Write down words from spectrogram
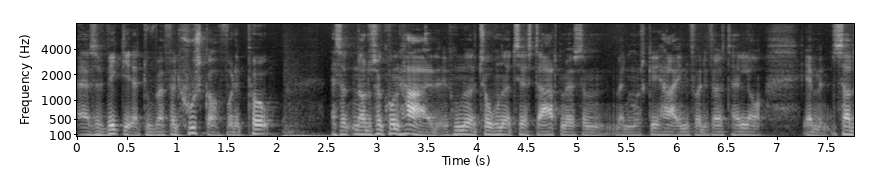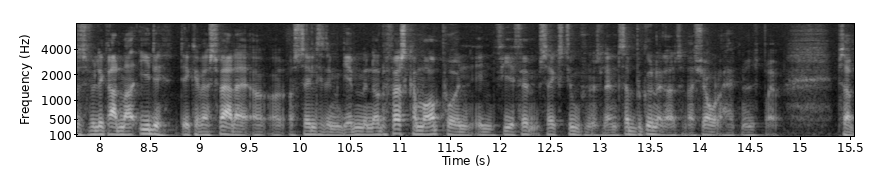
Altså vigtigt, at du i hvert fald husker at få det på. Altså, når du så kun har 100-200 til at starte med, som man måske har inden for de første halvår, jamen, så er der selvfølgelig ikke ret meget i det. Det kan være svært at, at, at sælge til dem hjemme, men når du først kommer op på en, en 4-5-6.000 så begynder det altså at være sjovt at have et nyhedsbrev. Så i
